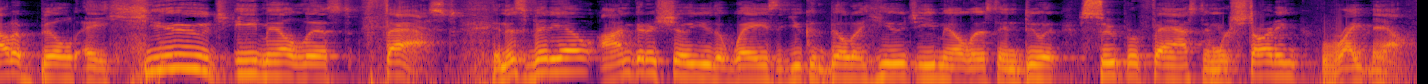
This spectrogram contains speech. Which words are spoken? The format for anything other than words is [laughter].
how to build a huge email list fast. In this video I'm going to show you the ways that you can build a huge email list and do it super fast and we're starting right now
